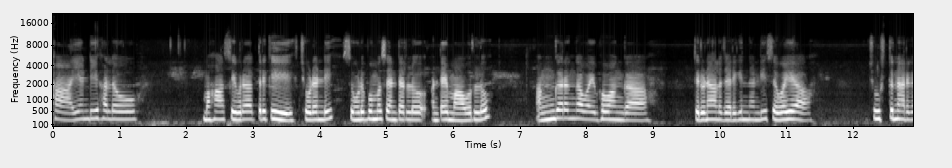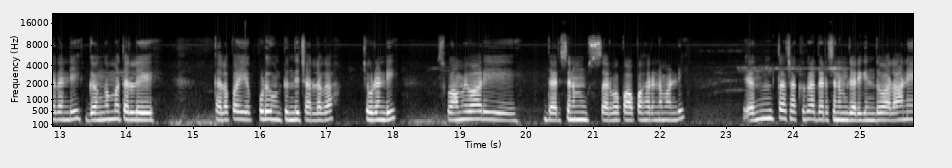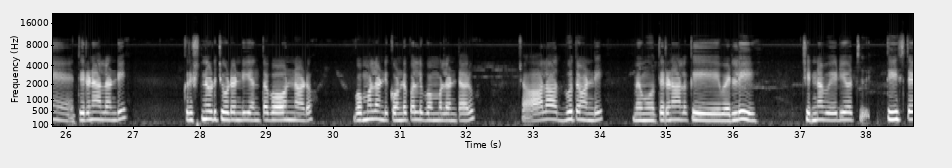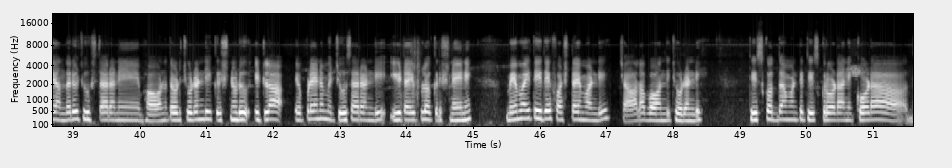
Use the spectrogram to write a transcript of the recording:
Hi అండి hello. మహాశివరాత్రికి చూడండి శివుడు బొమ్మ సెంటర్లో అంటే మా ఊర్లో అంగరంగ వైభవంగా తిరునాళ జరిగిందండి. శివయ్య చూస్తున్నారు కదండి గంగమ్మ తల్లి తలపై ఎప్పుడు ఉంటుంది చల్లగా. చూడండి స్వామివారి దర్శనం సర్వపాపహరణం అండి ఎంత చక్కగా దర్శనం జరిగిందో అలానే తిరునాళ్ళండి కృష్ణుడు చూడండి ఎంత బాగున్నాడో. బొమ్మలండి కొండపల్లి బొమ్మలు అంటారు చాలా అద్భుతం అండి మేము తిరునాళ్ళకి వెళ్ళి చిన్న వీడియో తీస్తే అందరూ చూస్తారనే భావనతో చూడండి కృష్ణుడు. ఇట్లా ఎప్పుడైనా మీరు చూసారండి ఈ టైప్లో కృష్ణయ్యని? మేమైతే ఇదే ఫస్ట్ టైం అండి. చాలా బాగుంది చూడండి. తీసుకొద్దామంటే తీసుకురావడానికి కూడా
